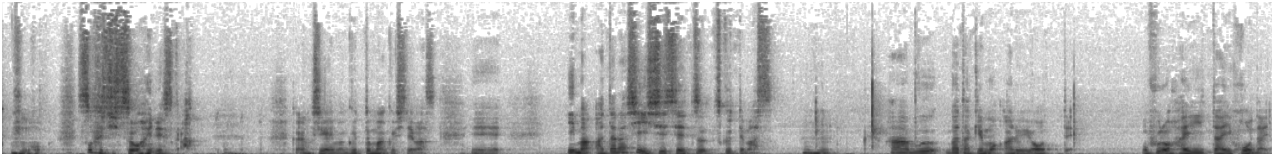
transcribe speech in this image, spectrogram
もう相思相愛ですか。かのこ氏が今グッドマークしてます、えー今新しい施設作ってます。ハーブ畑もあるよって。お風呂入りたい放題。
